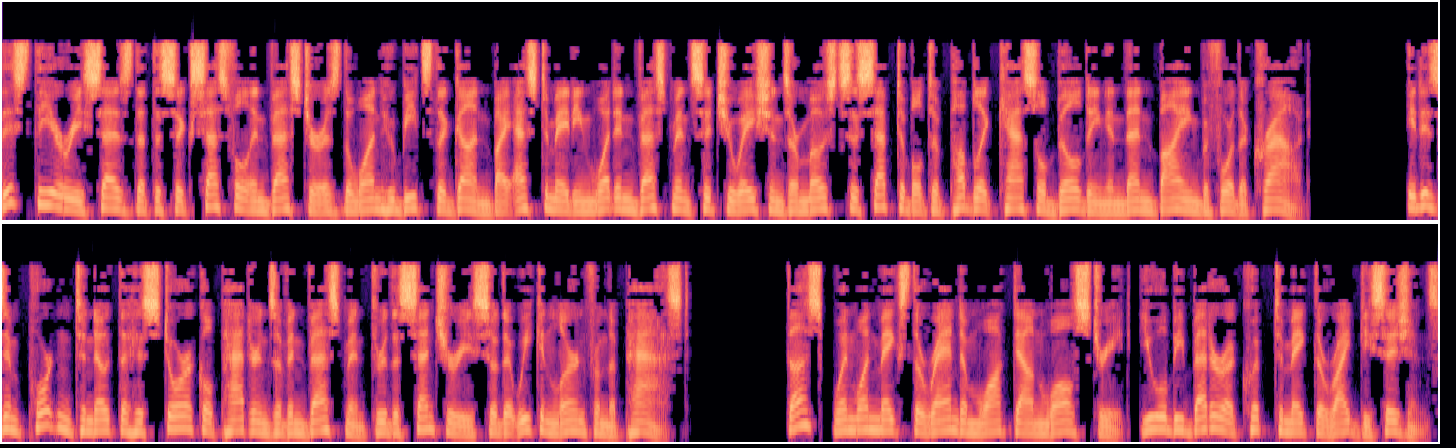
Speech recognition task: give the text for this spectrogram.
This theory says that the successful investor is the one who beats the gun by estimating what investment situations are most susceptible to public castle building and then buying before the crowd. It is important to note the historical patterns of investment through the centuries so that we can learn from the past. Thus, when one makes the random walk down Wall Street, you will be better equipped to make the right decisions.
